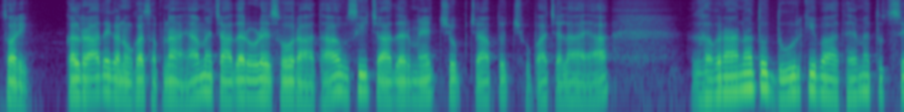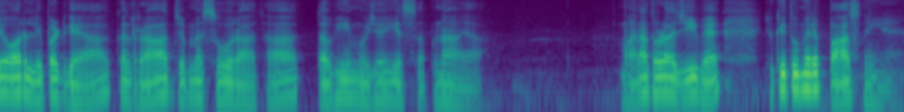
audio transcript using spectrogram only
सॉरी कल रात एक अनोखा सपना आया। मैं चादर ओढ़े, सो रहा था। उसी चादर में चुपचाप तो छुपा चला आया। घबराना तो दूर की बात है, मैं तुझसे और लिपट गया। कल रात जब मैं सो रहा था, तभी मुझे ये सपना आया। माना थोड़ा अजीब है, क्योंकि तू मेरे पास नहीं है।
